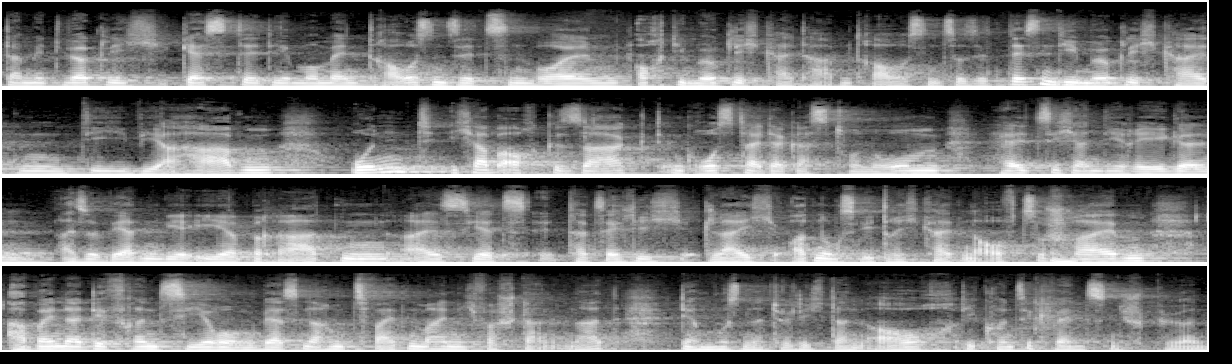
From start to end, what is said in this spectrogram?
damit wirklich Gäste, die im Moment draußen sitzen wollen, auch die Möglichkeit haben, draußen zu sitzen. Das sind die Möglichkeiten, die wir haben. Und ich habe auch gesagt, ein Großteil der Gastronomen hält sich an die Regeln. Also werden wir eher beraten, als jetzt tatsächlich gleich Ordnungswidrigkeiten aufzuschreiben. Aber in der Differenzierung, wer es nach dem zweiten Mal nicht verstanden hat, der muss natürlich dann auch die Konsequenzen spüren.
